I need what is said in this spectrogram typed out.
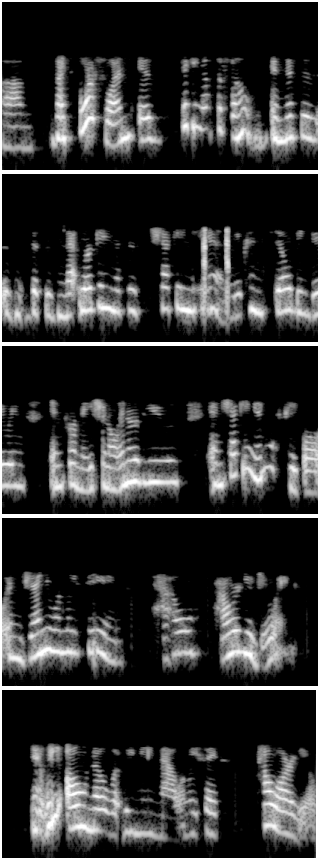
Um, my fourth one is picking up the phone. And this is, is, this is networking. This is checking in. You can still be doing informational interviews and checking in with people and genuinely seeing how, how are you doing? You know, we all know what we mean now when we say, how are you?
